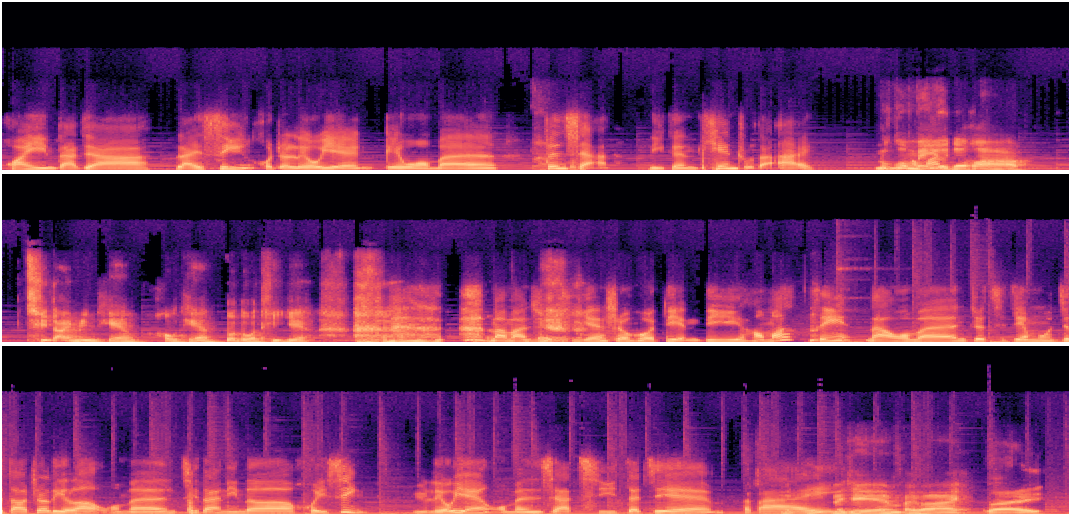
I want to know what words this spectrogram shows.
欢迎大家来信或者留言给我们分享你跟天主的爱。如果没有的话，期待明天、后天多多体验，慢慢去体验生活点滴，好吗？行，那我们这期节目就到这里了，我们期待您的回信与留言，我们下期再见，拜拜。再见，拜拜，拜拜。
